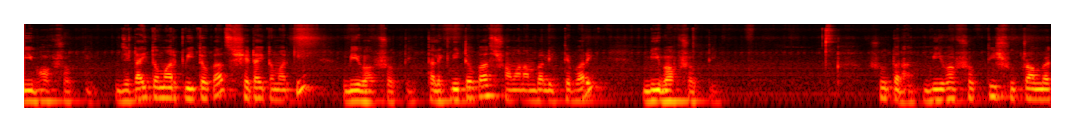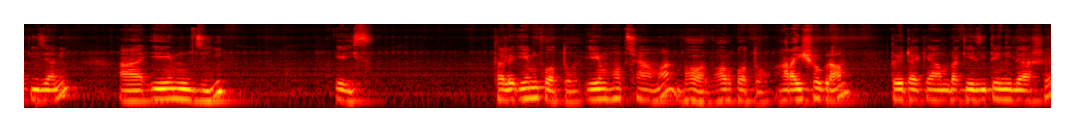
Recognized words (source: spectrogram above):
বিভব শক্তি। যেটাই তোমার কৃতকাজ, সেটাই তোমার কি? বিভব শক্তি। তাহলে কৃতকাজ সমান আমরা লিখতে পারি বিভব শক্তি। সুতরাং বিভব শক্তির সূত্র আমরা কি জানি? এম জি এইচ তাহলে এম কত? এম হচ্ছে আমার ভর। ভর কত? আড়াইশো গ্রাম। তো এটাকে আমরা কেজিতে নিলে আসে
